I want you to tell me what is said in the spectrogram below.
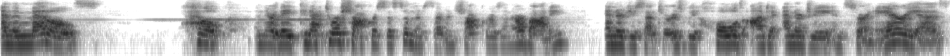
And the metals help, and they connect to our chakra system. There's seven chakras in our body, energy centers. We hold onto energy in certain areas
